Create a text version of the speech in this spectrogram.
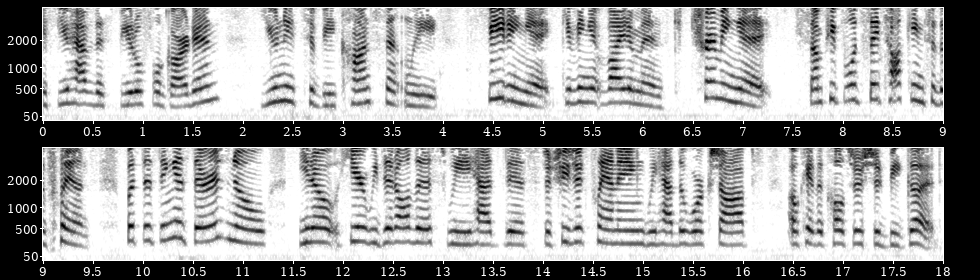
If you have this beautiful garden, you need to be constantly feeding it, giving it vitamins, trimming it, some people would say talking to the plants. But the thing is, there is no, you know, here we did all this, we had this strategic planning, we had the workshops. Okay, the culture should be good.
